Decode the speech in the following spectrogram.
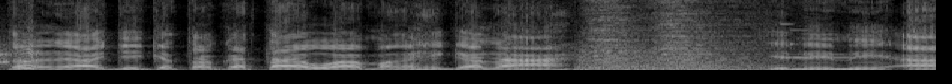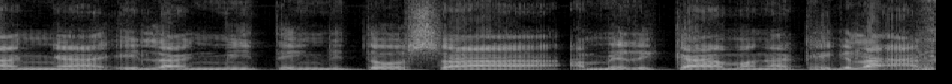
Ato na lagi kataw-katawa mga higala ha. Kini ni ang ah, ilang meeting dito sa Amerika mga kahigalaan.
